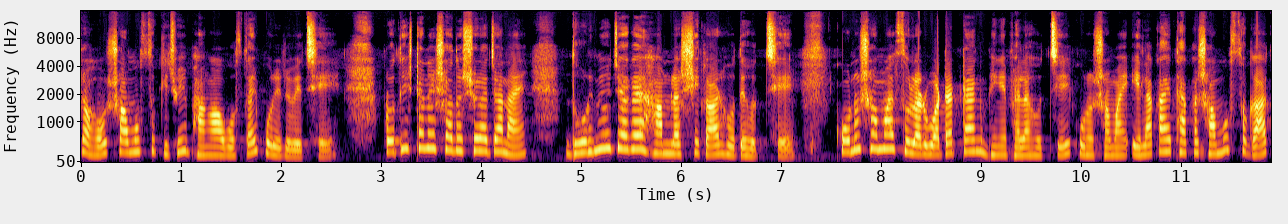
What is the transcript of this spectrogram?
সহ সমস্ত কিছুই ভাঙা অবস্থায় পড়ে রয়েছে। প্রতিষ্ঠানের সদস্যরা জানায়, ধর্মীয় জায়গায় হামলার শিকার হতে হচ্ছে। কোনো সময় সোলার ওয়াটার ট্যাঙ্ক ভেঙে ফেলা হচ্ছে, কোনো সময় এলাকায় থাকা সমস্ত গাছ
